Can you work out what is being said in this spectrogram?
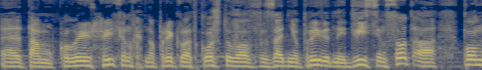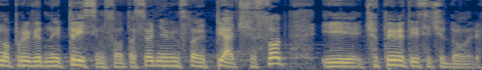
Е, Там, коли шифінг, наприклад, коштував задньопривідний 2700, а повнопривідний 3700. А сьогодні він стоїть 5600 і 4000 доларів.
